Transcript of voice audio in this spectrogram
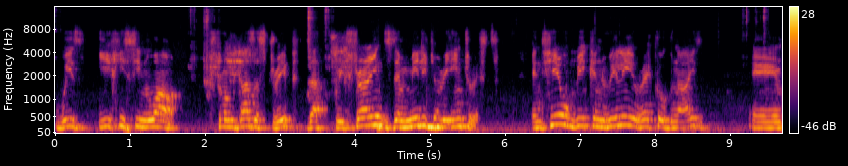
with Yehia Sinwar from Gaza Strip that preferring the military interests. And here we can really recognize uh,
